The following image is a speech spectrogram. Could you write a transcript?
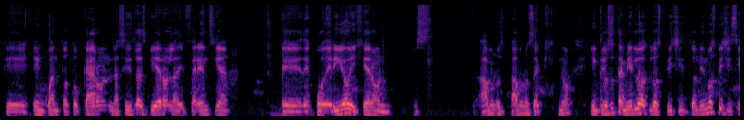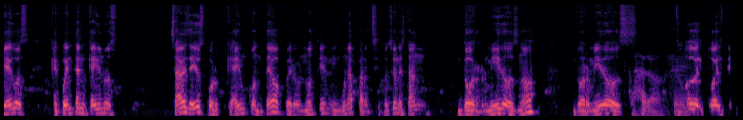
que en cuanto tocaron las islas, vieron la diferencia eh, de poderío y dijeron, pues vámonos, vámonos de aquí, ¿no? Incluso también los, los, pichis, los mismos pichiciegos que cuentan que hay unos, sabes de ellos porque hay un conteo, pero no tienen ninguna participación, están dormidos, ¿no? Dormidos claro, sí. todo, el, todo el tiempo.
